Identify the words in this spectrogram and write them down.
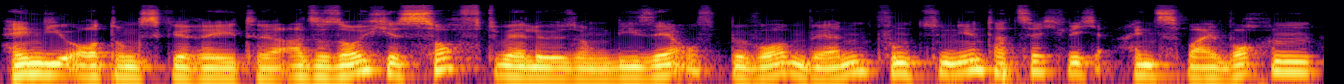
Handyortungsgeräte, also solche Softwarelösungen, die sehr oft beworben werden, funktionieren tatsächlich ein, zwei Wochen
